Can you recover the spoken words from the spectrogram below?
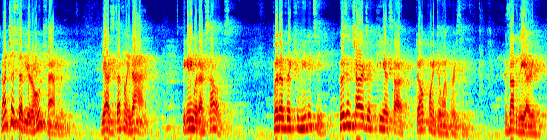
not just of your own family. Yes, definitely that. Beginning with ourselves, but of the community Who's in charge of PSR? Don't point to one person. It's not the DRE.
